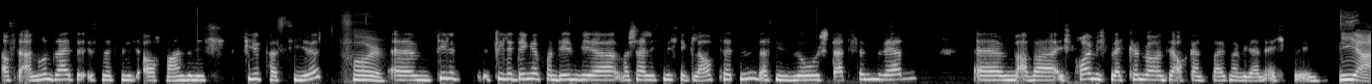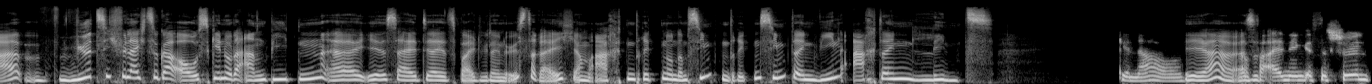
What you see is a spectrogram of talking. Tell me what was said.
Auf der anderen Seite ist natürlich auch wahnsinnig viel passiert. Voll. Ähm, viele, viele Dinge, von denen wir wahrscheinlich nicht geglaubt hätten, dass sie so stattfinden werden. Ähm, aber ich freue mich, vielleicht können wir uns ja auch ganz bald mal wieder in echt sehen. Ja, wird sich vielleicht sogar ausgehen oder anbieten. Äh, ihr seid ja jetzt bald wieder in Österreich am 8.3. und am 7.3. 7. in Wien, 8. in Linz. Genau. Ja, Also also vor allen Dingen ist es schön,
